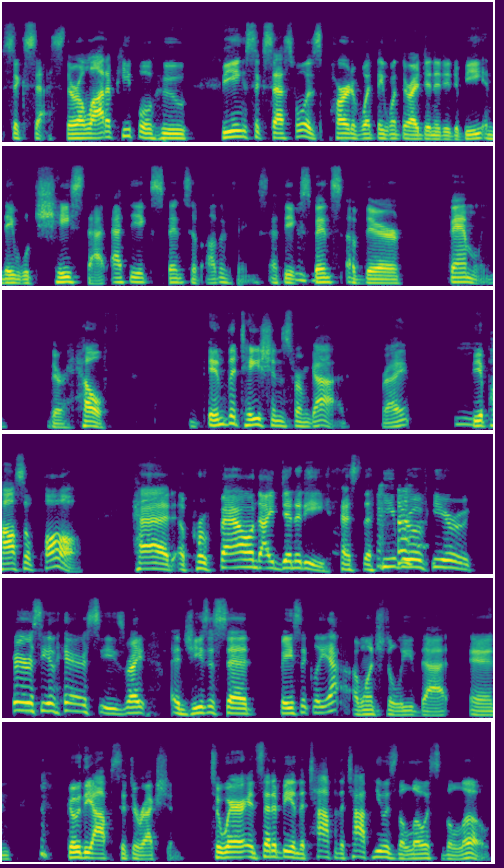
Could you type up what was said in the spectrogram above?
success. There are a lot of people who being successful is part of what they want their identity to be, and they will chase that at the expense of other things, at the mm-hmm. expense mm-hmm. of their family, their health, invitations from God, right? Mm. The Apostle Paul had a profound identity as the Hebrew of Hebrews, Pharisee of Pharisees, right? And Jesus said, basically, yeah, I want you to leave that and go the opposite direction to where instead of being the top of the top, he was the lowest of the low,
